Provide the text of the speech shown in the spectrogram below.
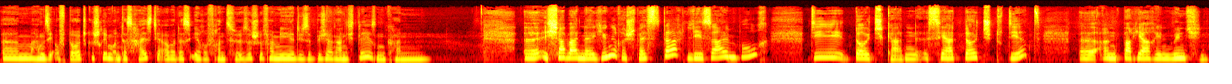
ähm, haben Sie auf Deutsch geschrieben. Und das heißt ja aber, dass Ihre französische Familie diese Bücher gar nicht lesen kann. Äh, ich habe eine jüngere Schwester, Lisa, im Buch, die Deutsch kann. Sie hat Deutsch studiert, äh, ein paar Jahre in München.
